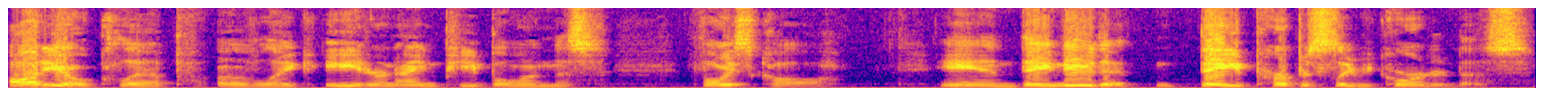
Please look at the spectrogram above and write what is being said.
audio clip of like eight or nine people on this voice call, and they knew that they purposely recorded this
